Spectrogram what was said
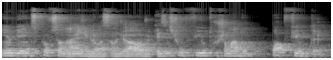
Em ambientes profissionais de gravação de áudio, existe um filtro chamado Pop Filter.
